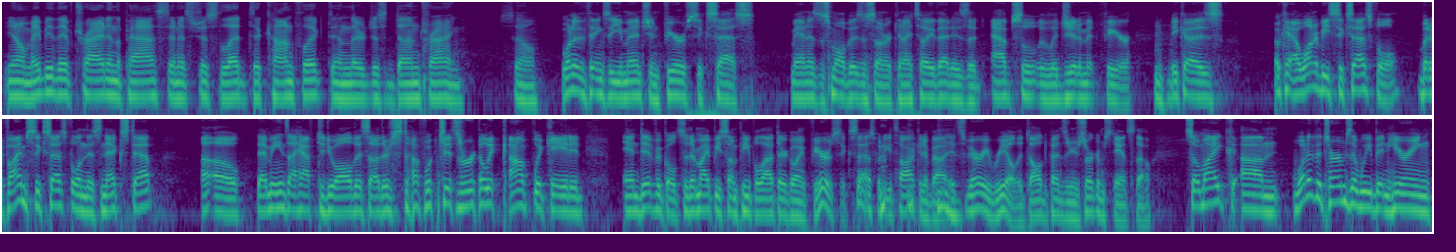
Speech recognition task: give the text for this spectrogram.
you know, maybe they've tried in the past and it's just led to conflict and they're just done trying. So, one of the things that you mentioned, fear of success. Man, as a small business owner, can I tell you that is an absolutely legitimate fear mm-hmm. because, okay, I want to be successful, but if I'm successful in this next step, uh oh, that means I have to do all this other stuff, which is really complicated. and difficult. So there might be some people out there going, "Fear of success? What are you talking about?" it's very real. It all depends on your circumstance, though. So, Mike, um, one of the terms that we've been hearing,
